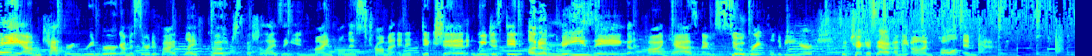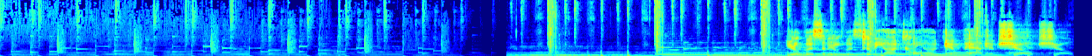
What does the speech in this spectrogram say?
Hey, I'm Kathryn Greenberg. I'm a certified life coach specializing in mindfulness, trauma, and addiction. We just did an amazing podcast, and I was so grateful to be here. So check us out on the On Call Empath. You're listening to the On Call Empath Show.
